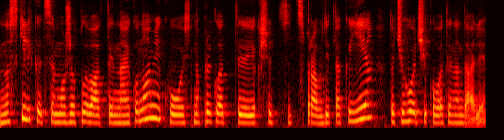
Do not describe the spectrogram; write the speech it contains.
наскільки це може впливати на економіку? Ось, наприклад, якщо це справді так і є, то чого очікувати надалі?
